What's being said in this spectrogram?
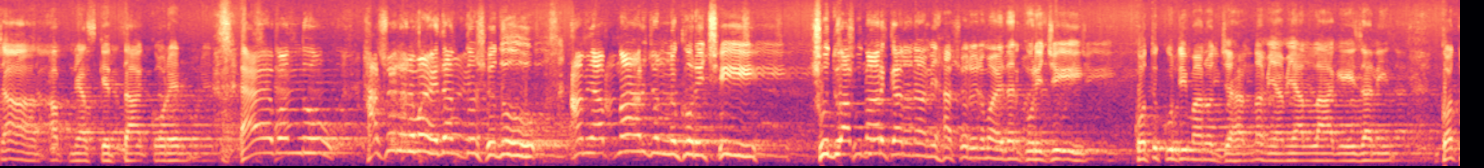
চান আপনি আজকে তা করেন। হ্যাঁ বন্ধু হাসনের ময়দান তো শুধু আমি আপনার জন্য করেছি। শুধু আপনার কারণে আমি হাসরের ময়দান করেছি। কত কোটি মানুষ জাহান্নামি, আমি আল্লাহ আগে জানি। কত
